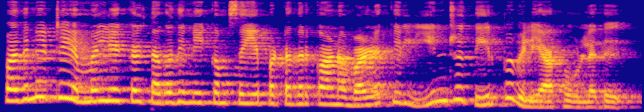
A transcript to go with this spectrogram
பதினெட்டு எம்எல்ஏக்கள் தகுதி நீக்கம் செய்யப்பட்டதற்கான வழக்கில் இன்று தீர்ப்பு வெளியாக உள்ளது.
